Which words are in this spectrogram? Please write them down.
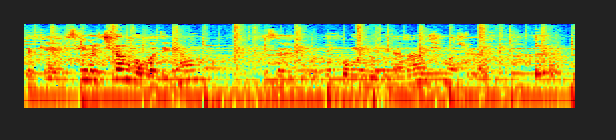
이렇게 색을 칠한 거거든요. 그래서 백봉을 여기다가 심어주려고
